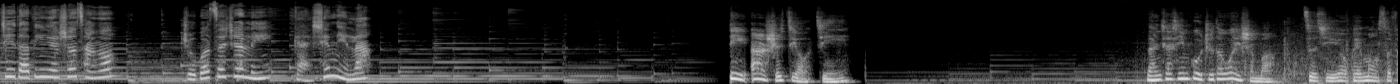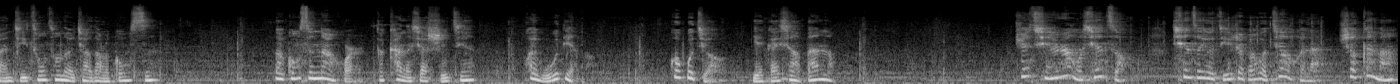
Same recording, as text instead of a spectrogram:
记得订阅收藏哦！主播在这里感谢你啦！第二十九集，蓝嘉欣不知道为什么自己又被孟思凡急匆匆的叫到了公司。到公司那会儿，他看了下时间，快五点了，过不久也该下班了。之前让我先走，现在又急着把我叫回来，是要干嘛？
